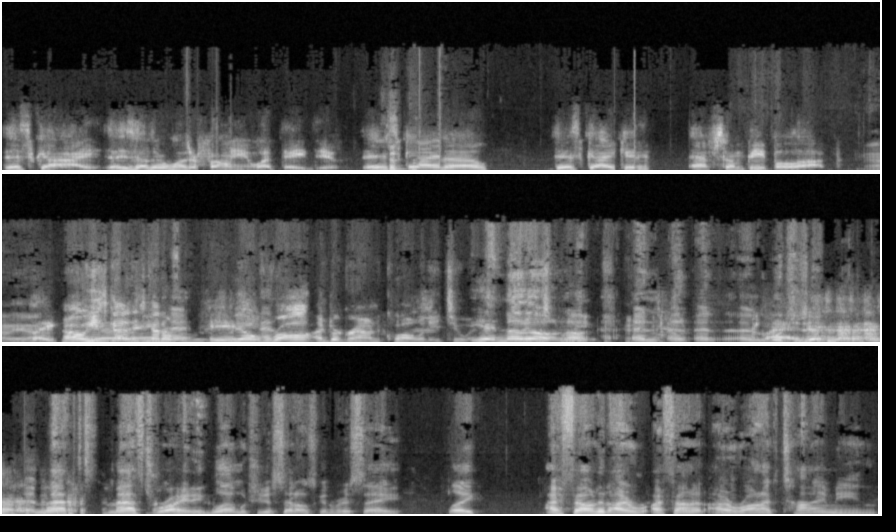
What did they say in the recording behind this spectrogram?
This guy, these other ones are phony in what they do. This guy, though, this guy can F some people up. Oh yeah, Like, Oh, you he's know got what he's I got a He- real and- raw underground quality to it. yeah, no, no, no, and and and, and what you Glad. did, and, and Matt's Matt's right, and Glenn, what you just said, I was going to say, like, I found it, I, I found it ironic timing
